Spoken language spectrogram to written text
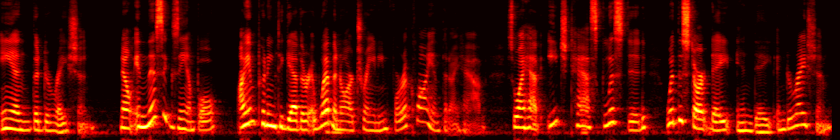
and the duration. Now in this example, I am putting together a webinar training for a client that I have. So I have each task listed with the start date, end date, and duration.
